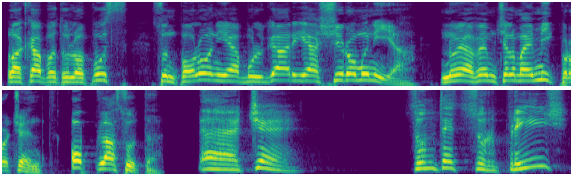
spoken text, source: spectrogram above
La capătul opus sunt Polonia, Bulgaria și România. Noi avem cel mai mic procent, 8%. E, ce? Sunteți surprinși?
